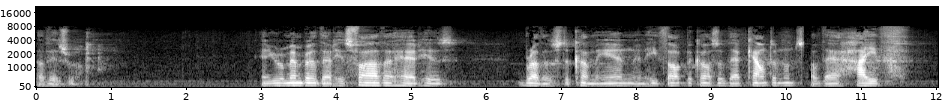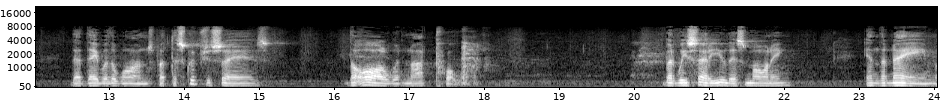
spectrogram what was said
of Israel. And you remember that his father had his brothers to come in, and he thought because of their countenance, of their height, that they were the ones. But the scripture says the oil would not pour. But we say to you this morning, in the name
